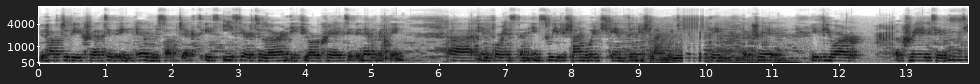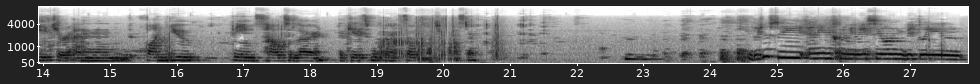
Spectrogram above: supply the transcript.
You have to be creative in every subject. It's easier to learn if you are creative in everything uh, in, for instance, in Swedish language, in Finnish language, everything. if you are a creative teacher and find new things how to learn, the kids will learn so much faster. Do you see any discrimination between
